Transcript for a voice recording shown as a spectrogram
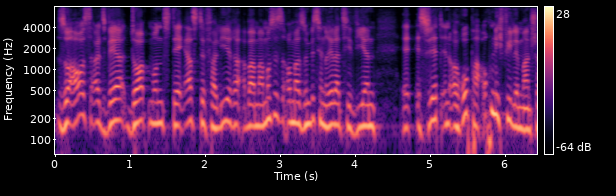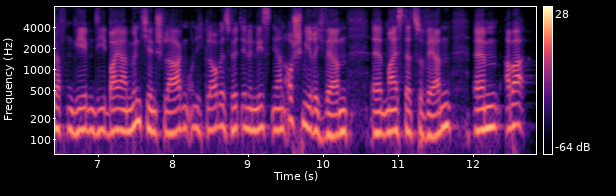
so aus, als wäre Dortmund der erste Verlierer, aber man muss es auch mal so ein bisschen relativieren. Äh, es wird in Europa auch nicht viele Mannschaften geben, die Bayern München schlagen und ich glaube, es wird in den nächsten Jahren auch schwierig werden, äh, Meister zu werden. Ähm, aber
